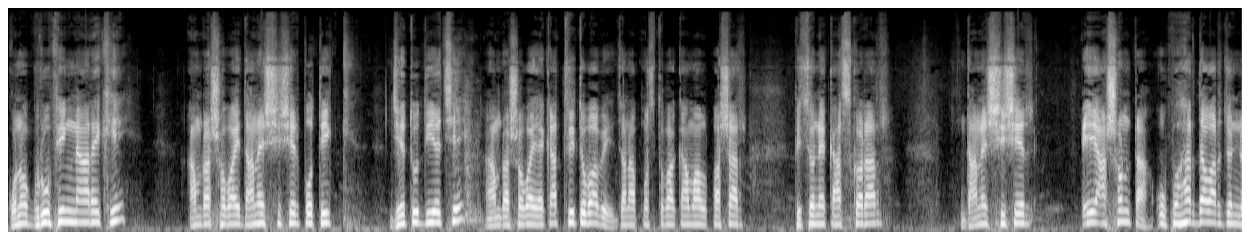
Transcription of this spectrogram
কোনো গ্রুপিং না রেখে আমরা সবাই দানের শীষের প্রতীক যেহেতু দিয়েছে, আমরা সবাই একাত্রিতভাবে জনাব মোস্তফা কামাল পাশার পিছনে কাজ করার দানের শীষের এই আসনটা উপহার দেওয়ার জন্য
